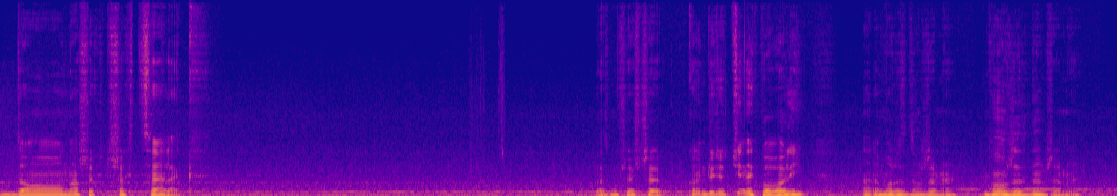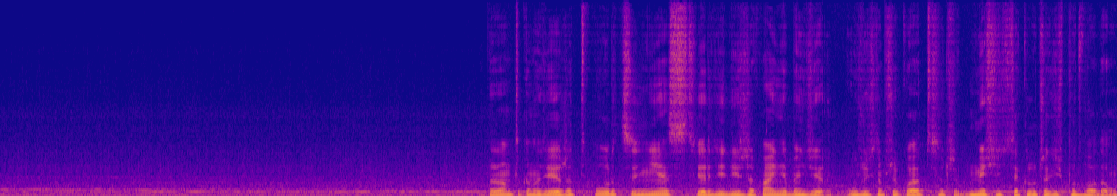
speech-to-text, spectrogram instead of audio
do naszych trzech celek. Teraz muszę jeszcze kończyć odcinek powoli, ale może zdążymy. Może zdążymy. Mam tylko nadzieję, że twórcy nie stwierdzili, że fajnie będzie użyć na przykład, czy umieścić te klucze gdzieś pod wodą.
